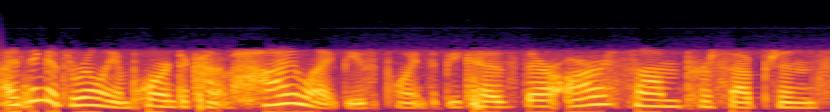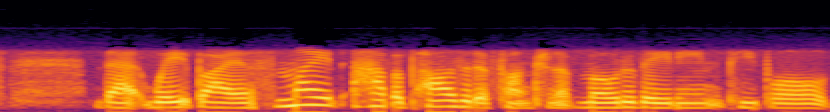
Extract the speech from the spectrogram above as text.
I think it's really important to kind of highlight these points because there are some perceptions that weight bias might have a positive function of motivating people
